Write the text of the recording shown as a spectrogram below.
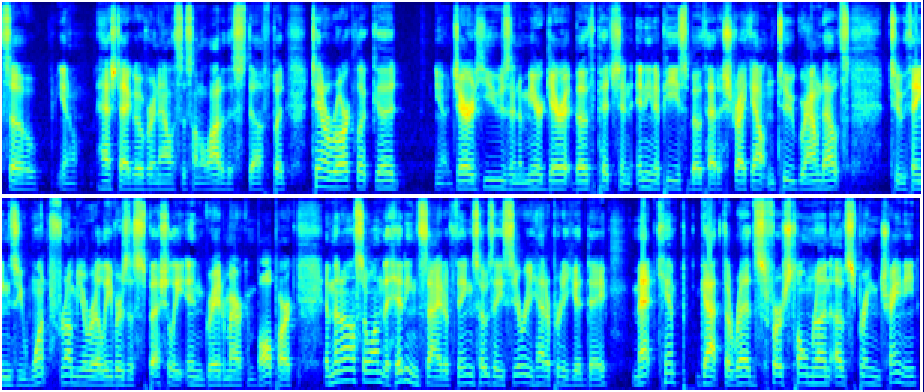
So, you know, hashtag over analysis on a lot of this stuff. But Tanner Roark looked good. You know, Jared Hughes and Amir Garrett both pitched an inning apiece, both had a strikeout and two groundouts. Two things you want from your relievers, especially in Great American Ballpark. And then also on the hitting side of things, Jose Siri had a pretty good day. Matt Kemp got the Reds' first home run of spring training.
